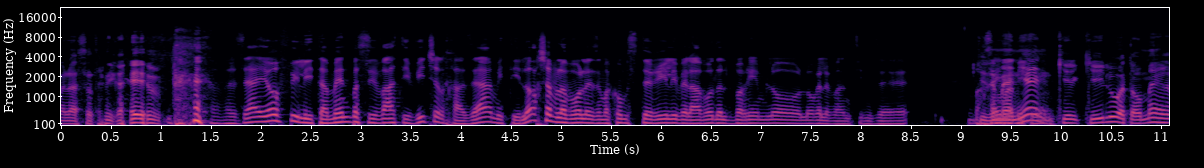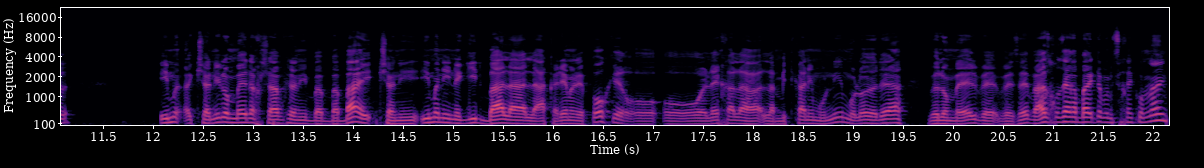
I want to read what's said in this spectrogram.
מה לעשות, אני רעב. אבל זה היופי, להתאמן בסביבה הטבעית שלך, זה האמיתי. לא עכשיו לבוא לאיזה מקום סטרילי ולעבוד על דברים לא לא רלוונטיים, זה... כי זה מעניין. כי- כאילו אתה אומר, אם, כשאני לומד עכשיו, כשאני בב- בבית, כשאני, אם אני נגיד בא ל- לאקדמיה לפוקר, או, או אליך ל- למתקן אימונים, או לא יודע, ולומד ו- וזה, ואז חוזר הביתה ומשחק אונליין,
